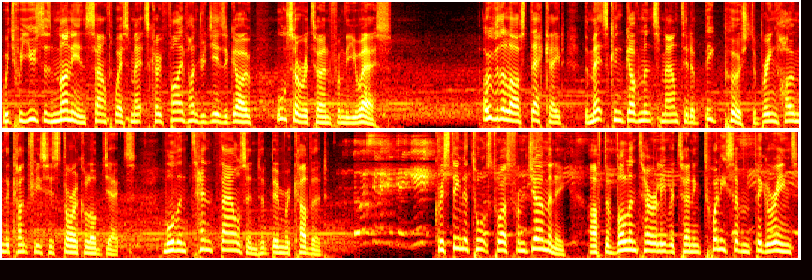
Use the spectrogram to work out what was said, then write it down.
which were used as money in southwest Mexico 500 years ago, also returned from the US. Over the last decade, the Mexican government's mounted a big push to bring home the country's historical objects. More than 10,000 have been recovered. Christina talks to us from Germany after voluntarily returning 27 figurines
